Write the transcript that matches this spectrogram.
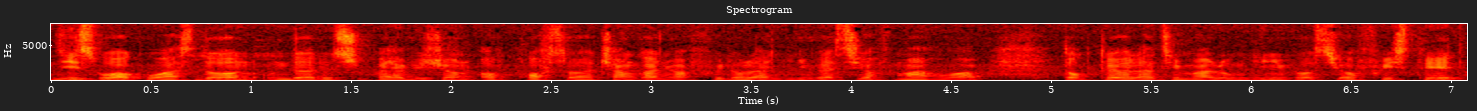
This work was done under the supervision of Professor Changanywa Fridola, University of Maroua, Dr. Lajimalung, University of Free State,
